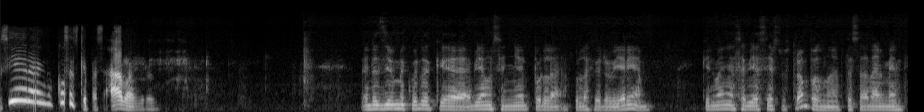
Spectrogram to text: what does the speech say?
Sí, eran cosas que pasaban, bro. Entonces yo me acuerdo que había un señor por la, por la ferroviaria que el man sabía hacer sus trompos, ¿no? Artesanalmente.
